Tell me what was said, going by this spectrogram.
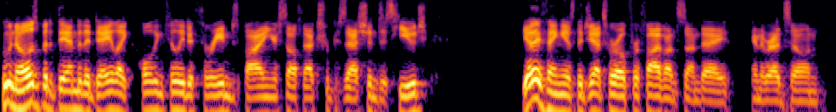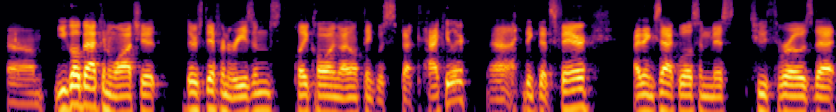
who knows? But at the end of the day, like holding Philly to three and just buying yourself extra possessions is huge. The other thing is the Jets were 0 for 5 on Sunday in the red zone. Um, you go back and watch it. There's different reasons. Play calling, I don't think was spectacular. Uh, I think that's fair. I think Zach Wilson missed two throws that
